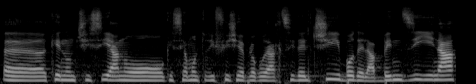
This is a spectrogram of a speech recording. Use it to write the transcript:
eh, che non ci siano, che sia molto difficile procurarsi del cibo, della benzina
